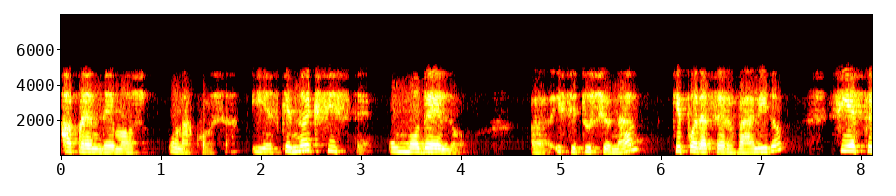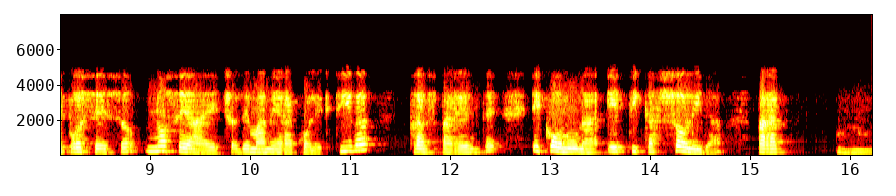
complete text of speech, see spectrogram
aprendemos una cosa, y es que no existe un modelo ah, institucional que pueda ser válido si este proceso no se ha hecho de manera colectiva, transparente y con una ética sólida para, mm,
